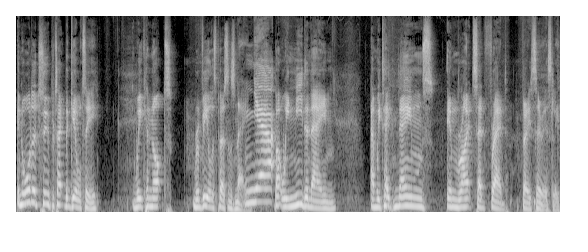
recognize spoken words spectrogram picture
in order to protect the guilty, we cannot reveal this person's name. Yeah. But we need a name, and we take names in Right Said Fred very seriously.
